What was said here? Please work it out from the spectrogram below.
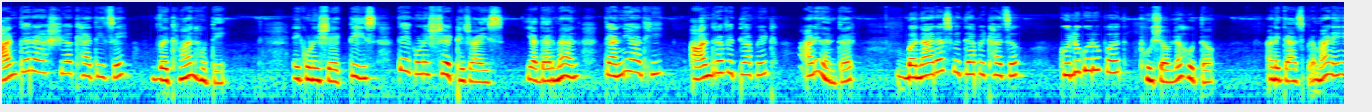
आंतरराष्ट्रीय ख्यातीचे विद्वान होते. एकोणीसशे एकतीस ते एकोणीसशे अठ्ठेचाळीस या दरम्यान त्यांनी आधी आंध्र विद्यापीठ आणि नंतर बनारस विद्यापीठाचं कुलगुरुपद भूषवलं होतं. आणि त्याचप्रमाणे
